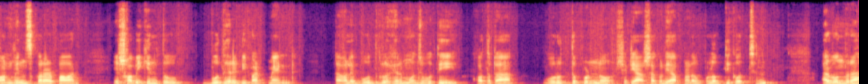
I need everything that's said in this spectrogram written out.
কনভিন্স করার পাওয়ার এসবই কিন্তু বুধের ডিপার্টমেন্ট তাহলে বুধ গ্রহের মজবুতি কতটা গুরুত্বপূর্ণ সেটি আশা করি আপনারা উপলব্ধি করছেন। আর বন্ধুরা,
